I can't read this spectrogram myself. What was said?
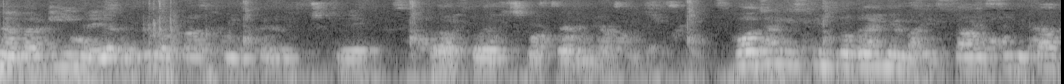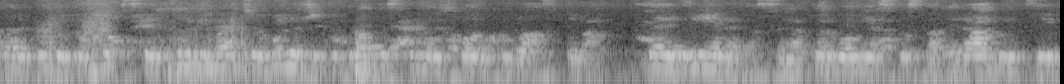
na margine jedne bilo kakve političke, eh, političke scene. Vođeni s tim problemima i stav sindikata Republike Srpske prvi maj će obilježiti protestima uz poruku vlastima da je vrijeme da se na prvo mjesto stave radnici,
